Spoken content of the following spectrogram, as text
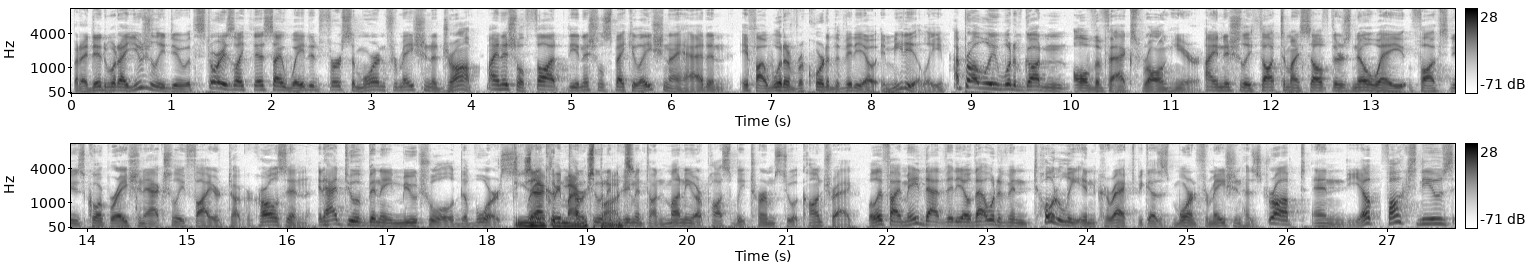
but I did what I usually do with stories like this, I waited for some more information to drop. My initial thought, the initial speculation I had, and if I would have recorded the video immediately, I probably would have gotten all the facts wrong here. I initially thought to myself, there's no way Fox News Corporation actually fired Tucker Carlson. It had to have been a mutual divorce. where they couldn't my come to an agreement on money or possibly terms to a contract. Well, if I made that video, that would have been totally incorrect because more information has dropped, and yep, Fox News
